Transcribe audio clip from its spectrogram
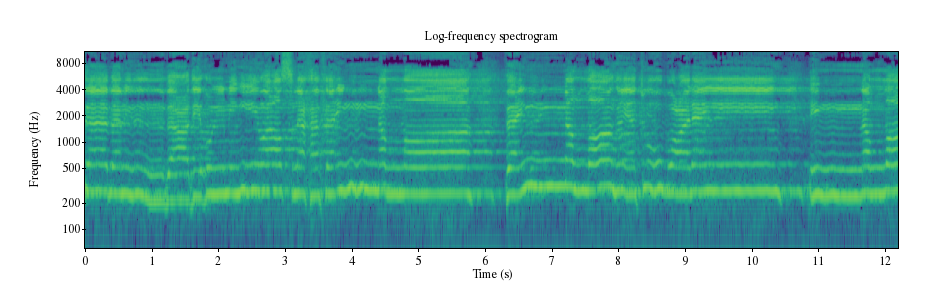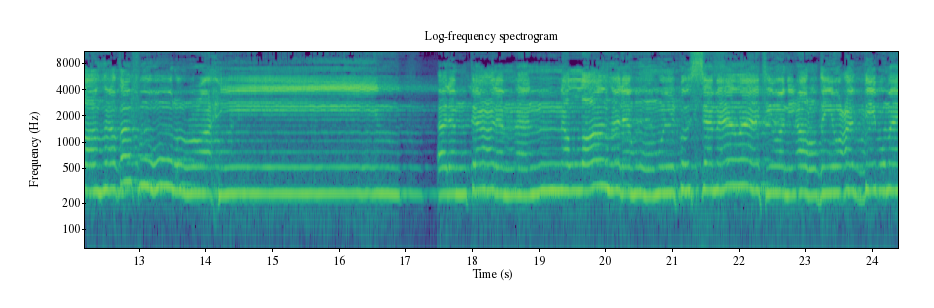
تاب من بعد ظلمه وأصلح فإن الله فإن الله يتوب عليه. إن الله غفور رحيم. ألم تعلم أن الله له ملك السماوات والأرض يعذب من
